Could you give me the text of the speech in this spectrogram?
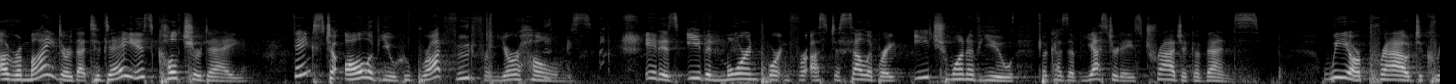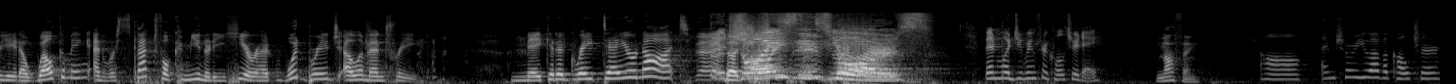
A reminder that today is Culture Day. Thanks to all of you who brought food from your homes. It is even more important for us to celebrate each one of you because of yesterday's tragic events. We are proud to create a welcoming and respectful community here at Woodbridge Elementary. Make it a great day or not, The the choice is yours. Ben, what'd you bring for Culture Day? Nothing. Aw, I'm sure you have a culture.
